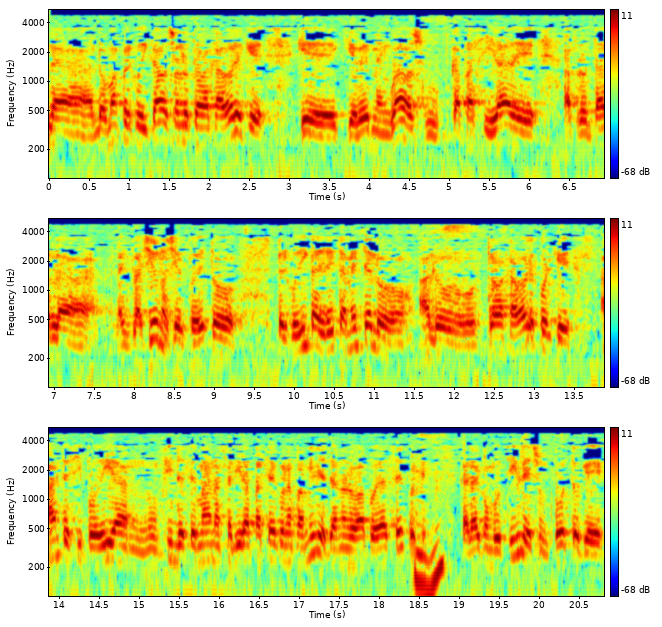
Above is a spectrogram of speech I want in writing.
la, los más perjudicados son los trabajadores que, que, que ven menguado su capacidad de afrontar la, la inflación, ¿no es cierto? Esto perjudica directamente a, a los trabajadores porque antes si podían un fin de semana salir a pasear con la familia ya no lo va a poder hacer porque cargar combustible es un costo que,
